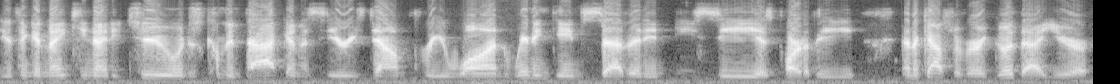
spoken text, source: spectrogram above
you think in 1992, and just coming back in a series down 3 1, winning game seven in DC as part of the. And the Caps were very good that year,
